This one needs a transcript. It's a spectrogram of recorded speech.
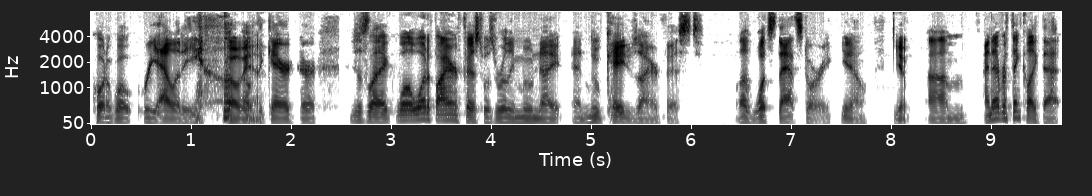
quote unquote reality Oh, of yeah. the character. Just like, well, what if Iron Fist was really Moon Knight and Luke Cage was Iron Fist? Well, what's that story? You know. Yep. Um, I never think like that.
